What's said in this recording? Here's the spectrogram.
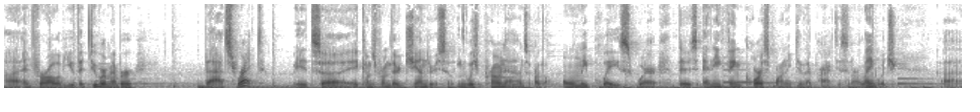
Uh, and for all of you that do remember, that's right. It's uh, it comes from their gender. So English pronouns are the only place where there's anything corresponding to that practice in our language. Uh,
